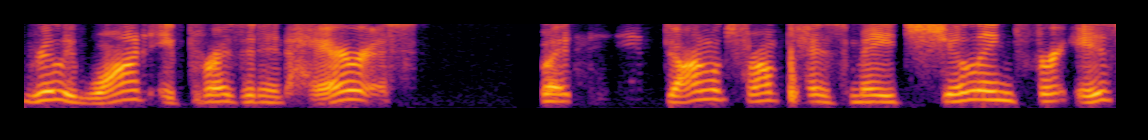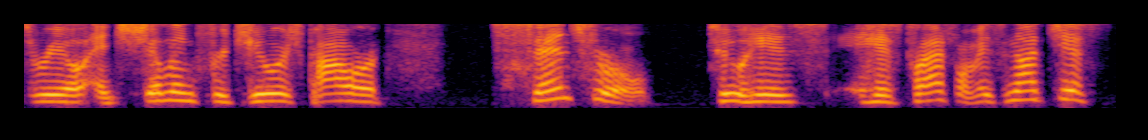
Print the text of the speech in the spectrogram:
really want a President Harris, but Donald Trump has made shilling for Israel and shilling for Jewish power central to his his platform. It's not just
